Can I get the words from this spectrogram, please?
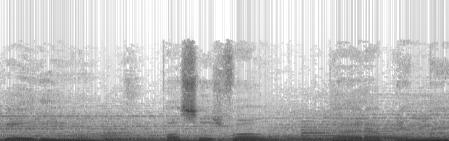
devagarinho possas voltar a aprender.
